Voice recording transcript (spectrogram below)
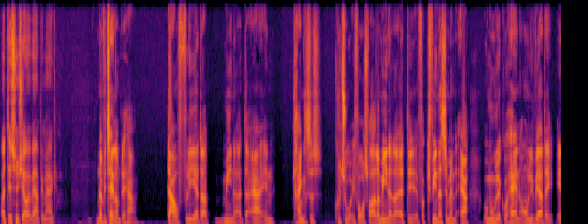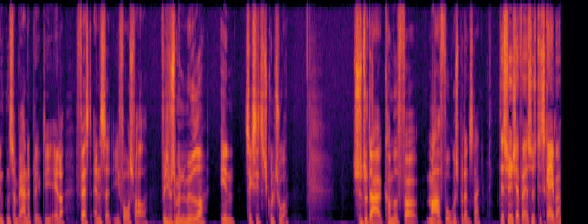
Og det synes jeg jo er værd at bemærke. Når vi taler om det her, der er jo flere, der mener, at der er en krænkelseskultur i forsvaret, der mener, der, at det for kvinder simpelthen er umuligt at kunne have en ordentlig hverdag, enten som værnepligtig eller fast ansat i forsvaret. Fordi du simpelthen møder en sexistisk kultur. Synes du, der er kommet for meget fokus på den snak? Det synes jeg, for jeg synes, det skaber...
